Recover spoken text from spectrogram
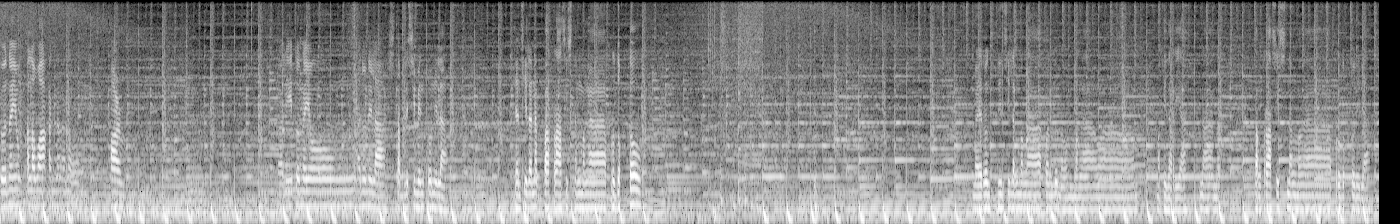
Ito na yung kalawakan ng ano, farm. Bali ito na yung ano nila, establishmento nila. Diyan sila nagpa-process ng mga produkto. Mayroon din silang mga kondo no, mga uh, makinarya na ano, pang-process ng mga produkto nila.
